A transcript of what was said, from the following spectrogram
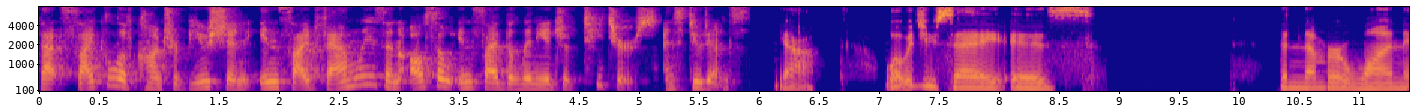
that cycle of contribution inside families and also inside the lineage of teachers and students. Yeah. What would you say is the number one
